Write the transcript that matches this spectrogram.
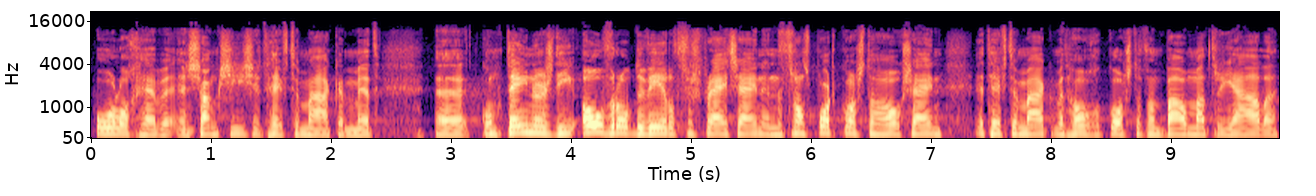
oorlog hebben en sancties. Het heeft te maken met uh, containers die overal op de wereld verspreid zijn en de transportkosten hoog zijn. Het heeft te maken met hoge kosten van bouwmaterialen,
